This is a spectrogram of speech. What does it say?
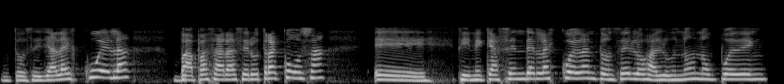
Entonces ya la escuela va a pasar a hacer otra cosa eh, tiene que ascender la escuela, entonces los alumnos no pueden,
